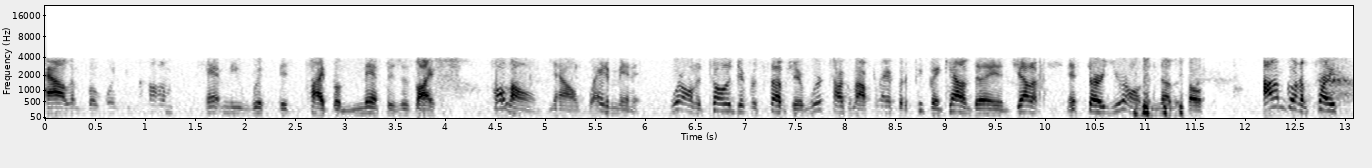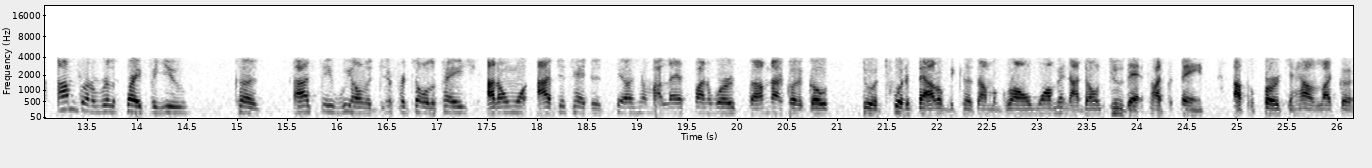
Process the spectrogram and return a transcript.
Allen. But when you come at me with this type of message, it's like, hold on, now wait a minute. We're on a totally different subject. We're talking about praying for the people in Canada and Jenna, and sir, you're on another. so, I'm gonna pray. I'm gonna really pray for you because I see we on a different total page. I don't want. I just had to tell him my last final words, but I'm not gonna go to a Twitter battle because I'm a grown woman. I don't do that type of thing. I prefer to handle like a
